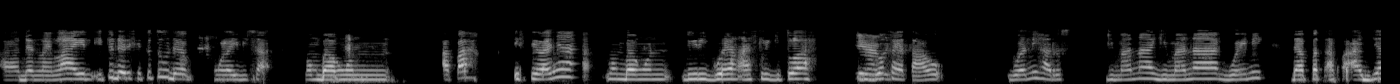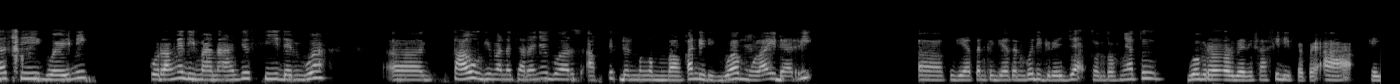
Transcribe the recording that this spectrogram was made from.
eh, dan lain-lain. Itu dari situ tuh udah mulai bisa membangun apa istilahnya membangun diri gue yang asli gitulah. Iya, gue kayak tahu gue nih harus gimana gimana gue ini dapat apa aja sih gue ini kurangnya di mana aja sih dan gue eh, tahu gimana caranya gue harus aktif dan mengembangkan diri gue mulai dari eh, kegiatan-kegiatan gue di gereja. Contohnya tuh gue berorganisasi di PPA kayak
